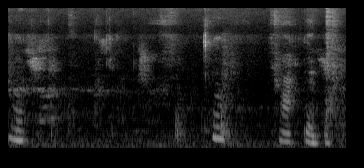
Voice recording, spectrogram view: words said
อืมอืมอ่ะเต็มปะ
